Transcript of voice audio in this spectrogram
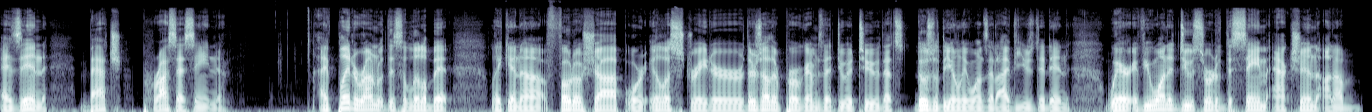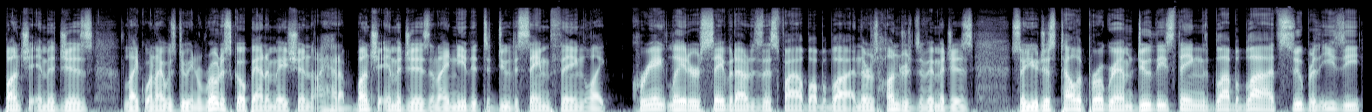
as in batch processing. I've played around with this a little bit like in uh, Photoshop or Illustrator. There's other programs that do it too. That's those are the only ones that I've used it in. Where if you want to do sort of the same action on a bunch of images, like when I was doing rotoscope animation, I had a bunch of images and I needed to do the same thing, like create later, save it out as this file, blah blah blah. And there's hundreds of images, so you just tell the program do these things, blah blah blah. It's super easy,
